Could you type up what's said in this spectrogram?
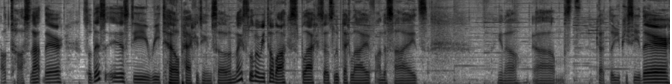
I'll toss that there. So this is the retail packaging. So nice little retail box. Black says Loupedeck Live on the sides. You know, um, got the UPC there.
